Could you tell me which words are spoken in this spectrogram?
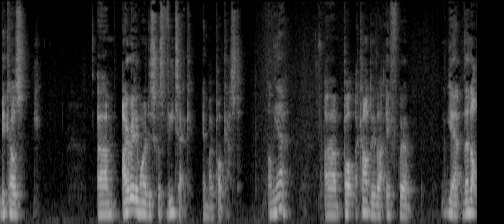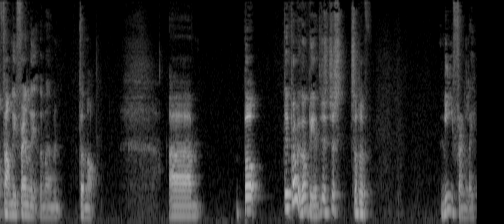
because um, I really want to discuss VTech in my podcast. Oh yeah, uh, but I can't do that if we're yeah they're not family friendly at the moment. They're not. Um, but they probably won't be. It's just sort of me friendly.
